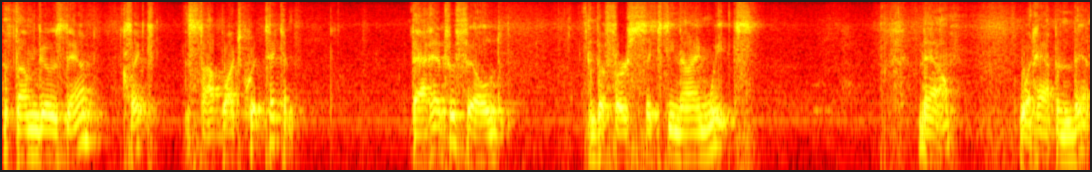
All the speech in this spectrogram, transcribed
The thumb goes down, click, the stopwatch quit ticking. That had fulfilled the first 69 weeks. Now, what happened then?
